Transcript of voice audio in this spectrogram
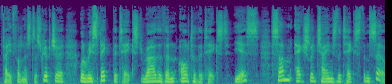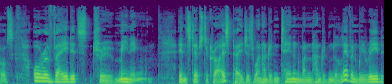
Faithfulness to Scripture will respect the text rather than alter the text. Yes, some actually change the text themselves or evade its true meaning. In Steps to Christ, pages 110 and 111, we read,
